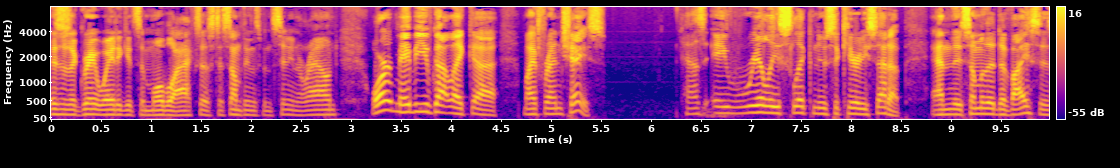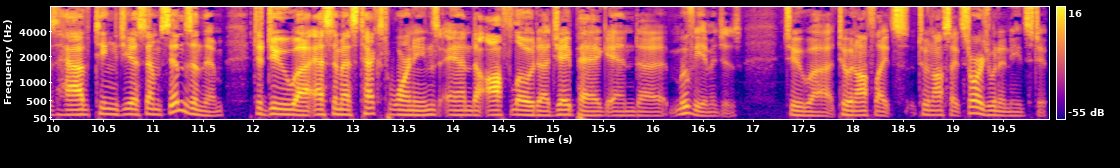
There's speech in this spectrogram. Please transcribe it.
This is a great way to get some mobile access to something that's been sitting around. Or maybe you've got like uh, my friend Chase has a really slick new security setup, and the, some of the devices have Ting GSM SIMs in them to do uh, SMS text warnings and uh, offload uh, JPEG and uh, movie images to uh, to an offsite to an offsite storage when it needs to.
